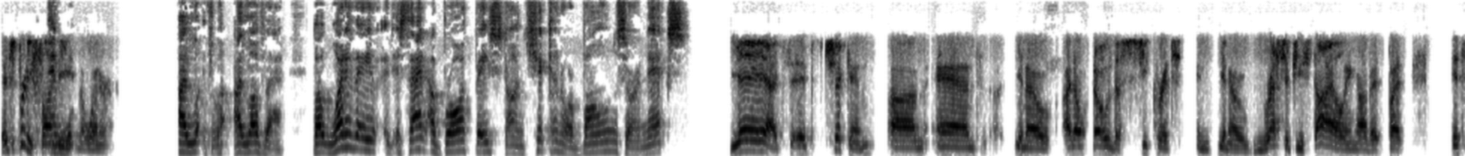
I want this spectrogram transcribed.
It's pretty fun And to eat in the winter. I lo- I love that. But what are they? Is that a broth based on chicken or bones or necks? Yeah, yeah, yeah. It's it's chicken, um, and you know I don't know the secret in you know recipe styling of it, but it's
